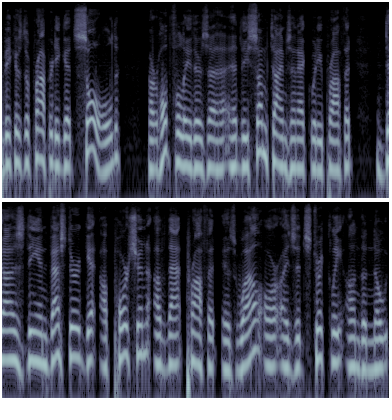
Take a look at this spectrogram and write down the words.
because the property gets sold, or hopefully there's a, at least sometimes an equity profit, does the investor get a portion of that profit as well, or is it strictly on the note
